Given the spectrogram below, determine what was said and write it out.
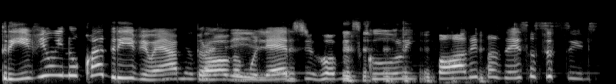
trivium e no quadrivium. É a Meu prova, quadrilho. mulheres de homeschooling podem fazer isso seus filhos.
